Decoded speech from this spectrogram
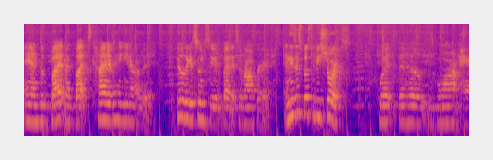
And the butt, my butt's kind of hanging out of it. Feels like a swimsuit, but it's a romper. And these are supposed to be shorts. What the hell is going on here?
